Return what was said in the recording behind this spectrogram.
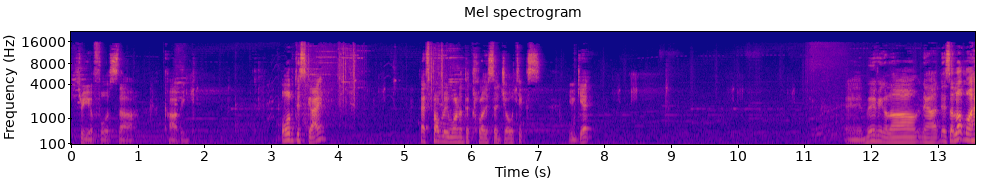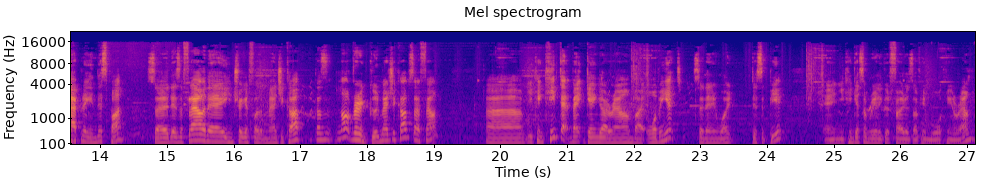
three or four star Carbink. Orb this guy. That's probably one of the closer Joltiks you get. And moving along. Now, there's a lot more happening in this part. So there's a flower there you can trigger for the Magikarp. Doesn't not very good magic Magikarps I've found. Um, you can keep that bank Gengar around by orbing it, so then it won't disappear. And you can get some really good photos of him walking around.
